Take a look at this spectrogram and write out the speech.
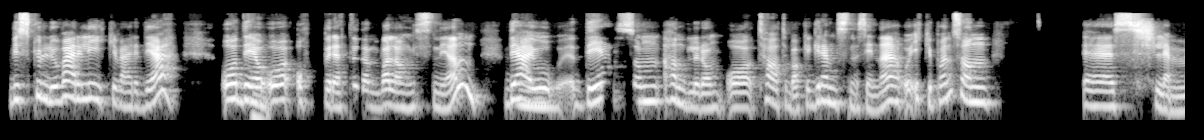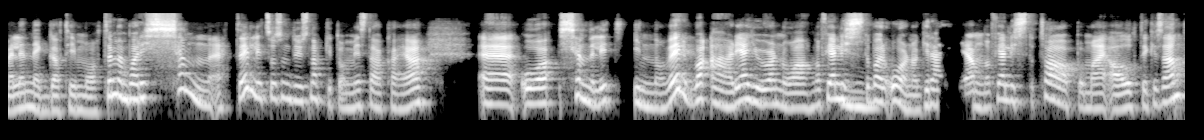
Vi skulle jo være likeverdige. Og det Mm. å opprette den balansen igjen, det er jo det som handler om å ta tilbake grensene sine, og ikke på en sånn eh, slem eller negativ måte, men bare kjenne etter, litt sånn som du snakket om i stad, Kaja. Eh, og kjenne litt innover. Hva er det jeg gjør nå? Nå får jeg lyst til å bare ordne og greie igjen. Nå får jeg lyst til å ta på meg alt, ikke sant.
